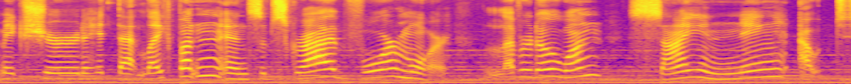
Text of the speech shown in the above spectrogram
Make sure to hit that like button and subscribe for more. Leverd01 signing out.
